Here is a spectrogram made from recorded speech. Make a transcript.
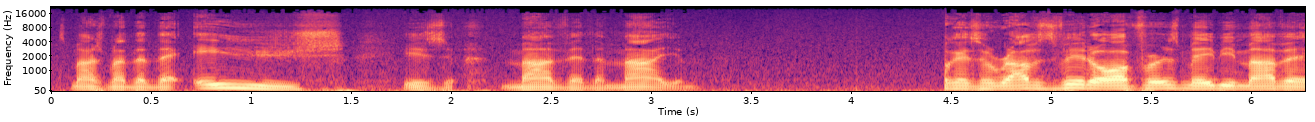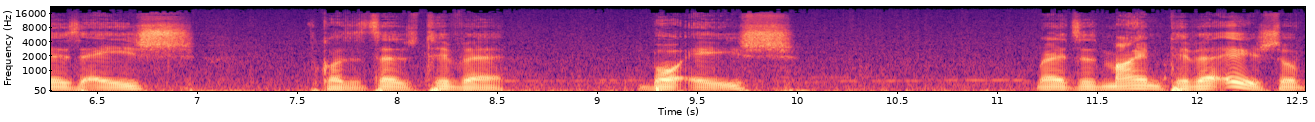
It's mashma that the Eish is Mave the Mayim. Okay, so Rav Zvid offers maybe Mave is Eish because it says Tiva Bo Eish. Right, it says Mayim Tiva Eish. So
